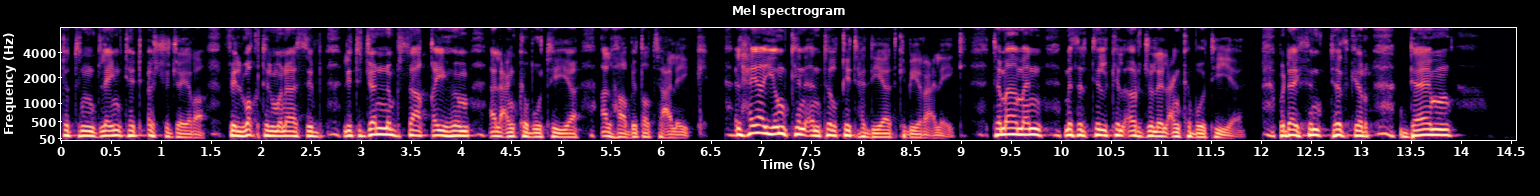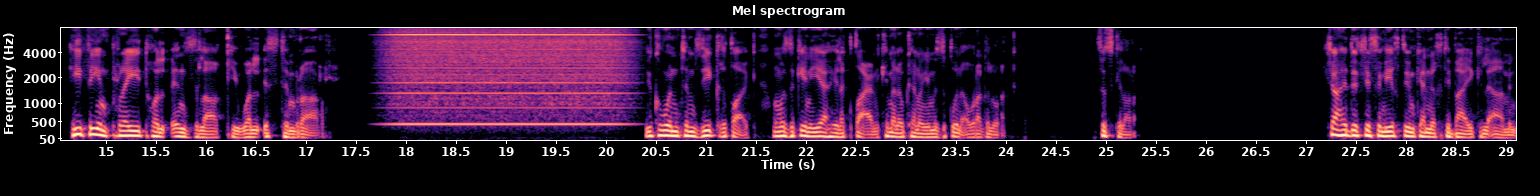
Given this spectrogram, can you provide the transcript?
تتنلينتج الشجيرة في الوقت المناسب لتجنب ساقيهم العنكبوتية الهابطة عليك. الحياة يمكن أن تلقي تحديات كبيرة عليك. تماما مثل تلك الأرجل العنكبوتية. بداية تذكر دائم هي في بريت الانزلاق والإستمرار. يكون تمزيق غطائك. ومزقين إياه إلى قطاع كما لو كانوا يمزقون أوراق الورق. سسكلر شاهد الشفميخ يمكن اختبائك الآمن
